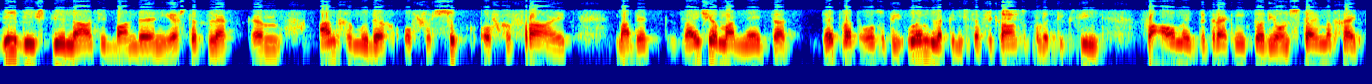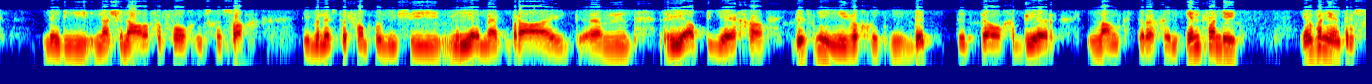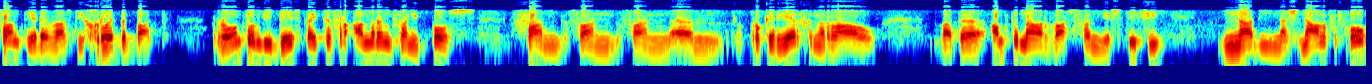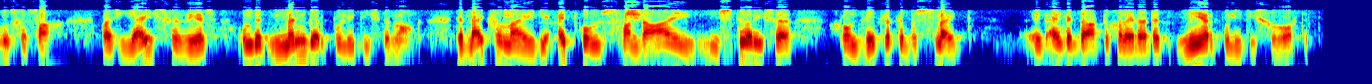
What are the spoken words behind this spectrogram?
wie die spionasiebande in die eerste plek um, aangemoedig of versoek of gevra het, maar dit wys jou maar net dat dit wat ons op die oomblik in die Suid-Afrikaanse politiek sien veral met betrekking tot die onstuimigheid met die nasionale vervolgingsgesag. Die minister van polisie meneer McBride ehm um, Ria Piega dis nie nuwe goed nie. Dit dit het al gebeur lank terug. En een van die een van die interessanthede was die groot debat rondom die destydse verandering van die pos van van van ehm um, prokureur-generaal wat 'n amptenaar was van justisie na die nasionale vervolgingsgesag was juis gewees om dit minder polities te maak. Dit lyk vir my die uitkoms van daai historiese grondwetlike besluit het eintlik daartoe gelei dat dit meer polities geword het.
